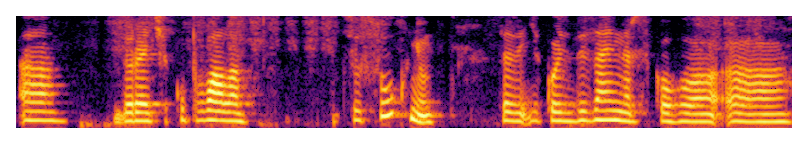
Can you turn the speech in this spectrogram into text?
А, До речі, купувала цю сукню. Це якогось дизайнерського а,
